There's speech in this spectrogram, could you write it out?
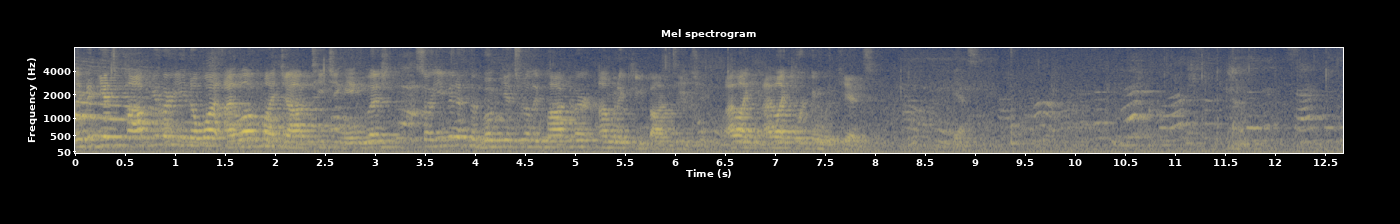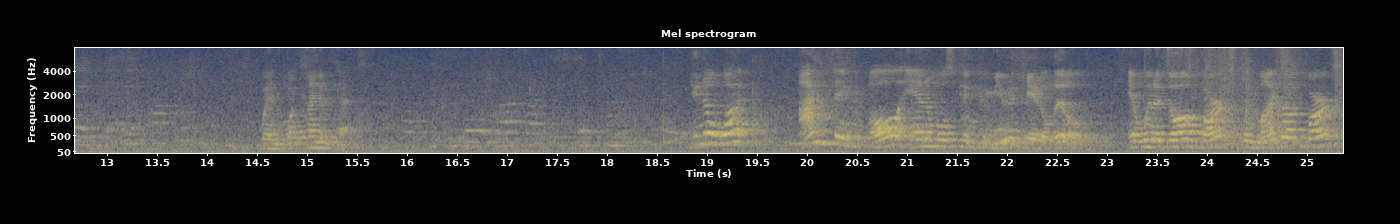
If it gets popular, you know what? I love my job teaching English, so even if the book gets really popular, I'm going to keep on teaching. I like, I like working with kids. Yes. When, what kind of pet? You know what? I think all animals can communicate a little. And when a dog barks, when my dog barks,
